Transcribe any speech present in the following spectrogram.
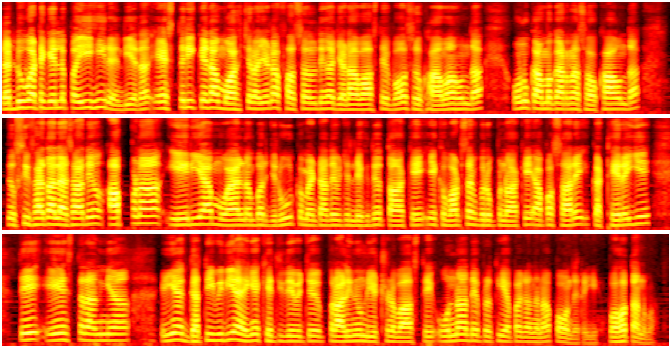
ਲੱਡੂ ਵੱਟ ਗਿੱਲ ਪਈ ਹੀ ਰਹਿੰਦੀ ਹੈ ਤਾਂ ਇਸ ਤਰੀਕੇ ਦਾ ਮੋਇਸਚਰ ਆ ਜਿਹੜਾ ਫਸਲ ਦੀਆਂ ਜੜ੍ਹਾਂ ਵਾਸਤੇ ਬਹੁਤ ਸੁਖਾਵਾਂ ਹੁੰਦਾ। ਉਹਨੂੰ ਕੰਮ ਕਰਨਾ ਸੌਖਾ ਹੁੰਦਾ। ਤੁਸੀਂ ਫਾਇਦਾ ਲੈ ਸਕਦੇ ਹੋ। ਆਪਣਾ ਏਰੀਆ ਮੋਬਾਈਲ ਨੰਬਰ ਜਰੂਰ ਕਮੈਂਟਾਂ ਦੇ ਵਿੱਚ ਲਿਖ ਦਿਓ ਤਾਂ ਕਿ ਇੱਕ WhatsApp ਗਰੁੱਪ ਬਣਾ ਕੇ ਆਪਾਂ ਸਾਰੇ ਇਕੱਠੇ ਰਹੀਏ ਤੇ ਇਸ ਤਰ੍ਹਾਂ ਦੀਆਂ ਜਿਹੜੀਆਂ ਗਤੀਵਿਧੀਆਂ ਹੈਗੀਆਂ ਖੇਤੀ ਦੇ ਵਿੱਚ ਪਰਾਲੀ ਨੂੰ ਨਜਿੱਠਣ ਵਾਸਤੇ ਉਹਨਾਂ ਦੇ ਪ੍ਰਤੀ ਆਪਾਂ ਚਾਨਣਾ ਪਾਉਂਦੇ ਰਹੀਏ। ਬਹੁਤ ਧੰਨਵਾਦ।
